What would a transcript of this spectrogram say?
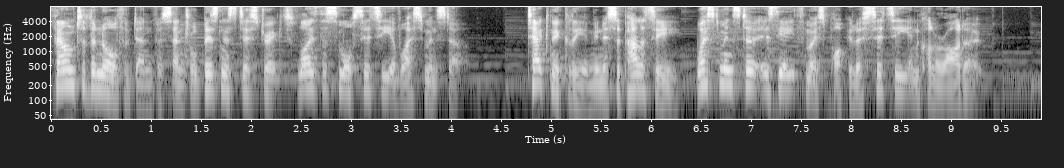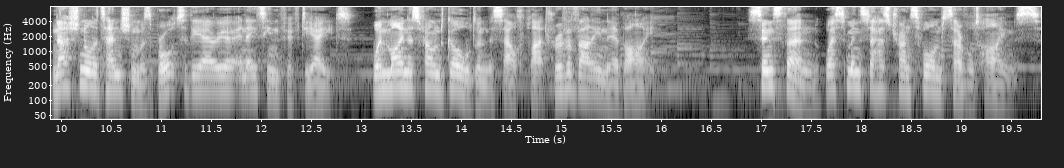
Found to the north of Denver's central business district lies the small city of Westminster. Technically a municipality, Westminster is the eighth most populous city in Colorado. National attention was brought to the area in 1858, when miners found gold in the South Platte River Valley nearby. Since then, Westminster has transformed several times,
